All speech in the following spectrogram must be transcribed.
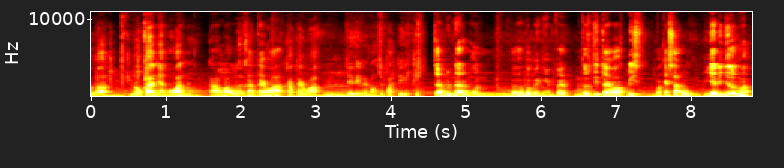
non nu kanyahoan nu Oh, katewa. katewa. Hmm. jadi memang seperti itu. Can benar mun mau babe ngepet Hmm. terus ditewak di pakai sarung jadi jelema.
